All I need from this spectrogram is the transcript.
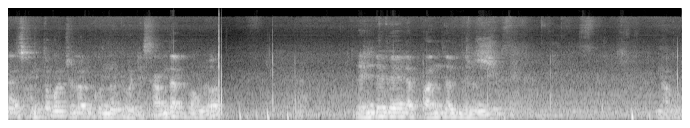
నా సొంత మనుషులు అనుకున్నటువంటి సందర్భంలో రెండు వేల పంతొమ్మిది నుండి నాకు.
